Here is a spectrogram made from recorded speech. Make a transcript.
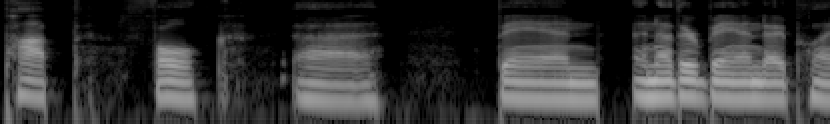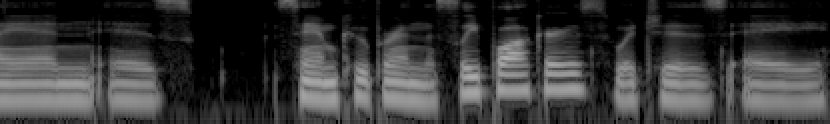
pop folk uh, band. Another band I play in is Sam Cooper and the Sleepwalkers, which is a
